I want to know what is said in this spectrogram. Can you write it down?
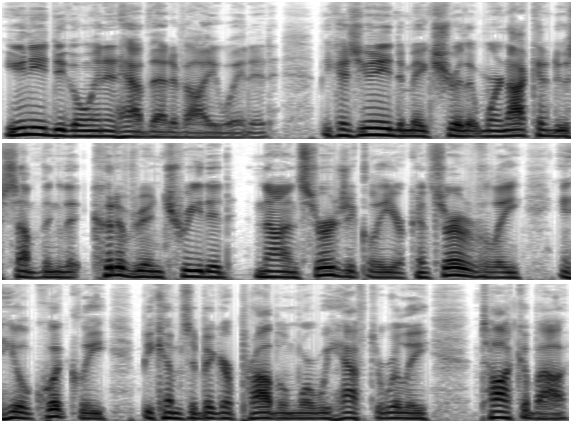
you need to go in and have that evaluated because you need to make sure that we're not going to do something that could have been treated non surgically or conservatively and heal quickly becomes a bigger problem where we have to really talk about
